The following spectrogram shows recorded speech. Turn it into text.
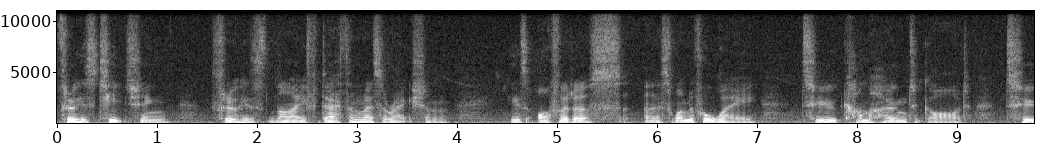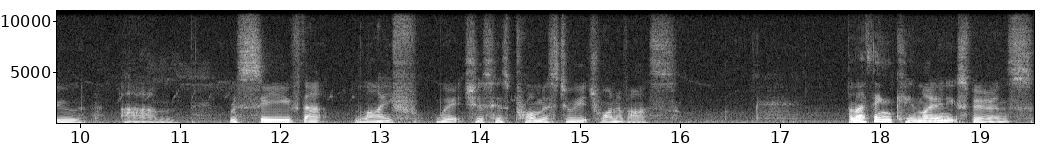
through his teaching, through his life, death, and resurrection, he has offered us this wonderful way to come home to God, to um, receive that life which is his promise to each one of us. And I think in my own experience,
